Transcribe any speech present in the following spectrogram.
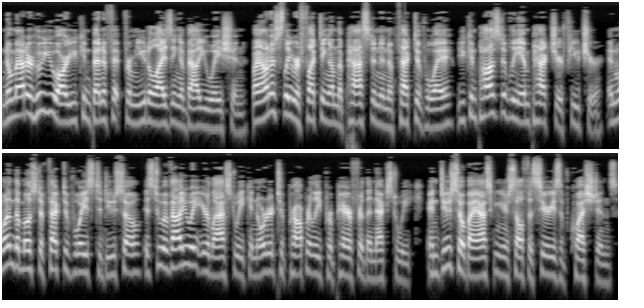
No matter who you are, you can benefit from utilizing evaluation. By honestly reflecting on the past in an effective way, you can positively impact your future. And one of the most effective ways to do so is to evaluate your last week in order to properly prepare for the next week. And do so by asking yourself a series of questions.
